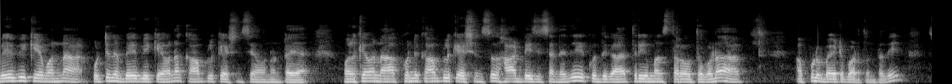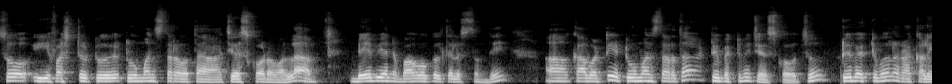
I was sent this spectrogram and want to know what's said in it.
బేబీకి ఏమన్నా పుట్టిన బేబీకి ఏమైనా కాంప్లికేషన్స్ ఏమైనా ఉంటాయా? వాళ్ళకి ఏమైనా కొన్ని కాంప్లికేషన్స్ హార్ట్ డిసీజ్ అనేది కొద్దిగా త్రీ మంత్స్ తర్వాత కూడా అప్పుడు బయటపడుతుంటుంది. సో ఈ ఫస్ట్ టూ టూ మంత్స్ తర్వాత చేసుకోవడం వల్ల బేబీ అనే బాగోగులు తెలుస్తుంది. కాబట్టి టూ మంత్స్ తర్వాత ట్యూబెక్టమీ చేసుకోవచ్చు. ట్యూబెక్టమీలో రకాలు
